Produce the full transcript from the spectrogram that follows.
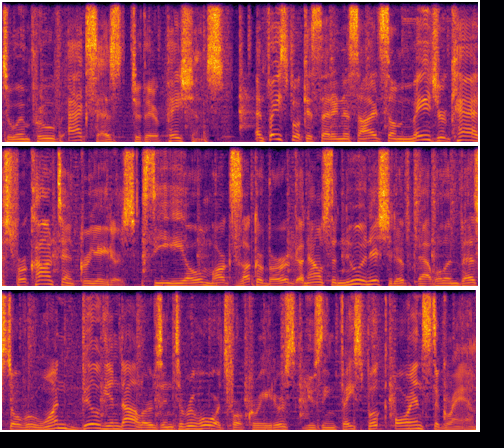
to improve access to their patients. And Facebook is setting aside some major cash for content creators. CEO Mark Zuckerberg announced a new initiative that will invest over $1 billion into rewards for creators using Facebook or Instagram.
